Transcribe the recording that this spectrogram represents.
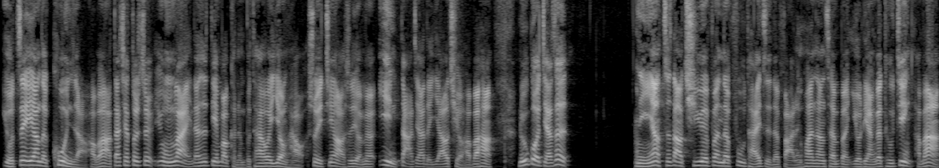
有这样的困扰，好不好？大家都是用 Line，但是电报可能不太会用好，所以金老师有没有应大家的要求，好不好？如果假设你要知道七月份的副台子的法人换仓成本有两个途径，好不好？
